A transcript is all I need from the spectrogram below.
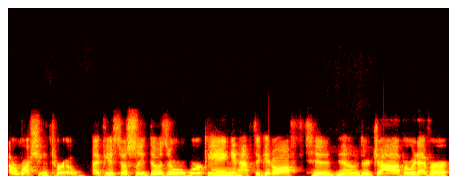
are rushing through. If you, especially those who are working and have to get off to, you know, their job or whatever.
